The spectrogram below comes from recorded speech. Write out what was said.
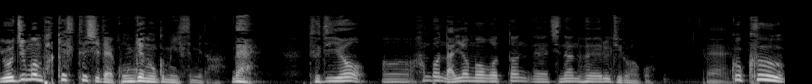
요즘은 팟캐스트 시대 공개 녹음이 있습니다. 네. 드디어 어, 한번 날려먹었던 네, 지난 회를 뒤로하고. 네. 그, 그,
